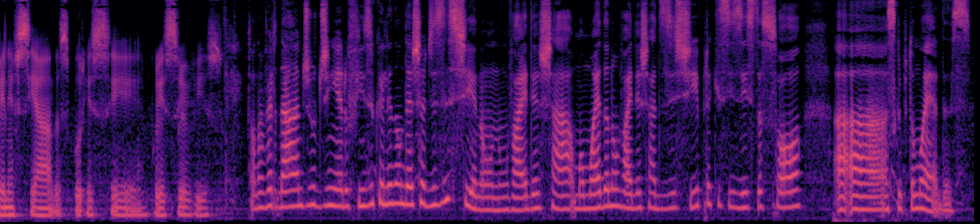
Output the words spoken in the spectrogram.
beneficiadas por esse, por esse serviço. Então, na verdade, o dinheiro físico ele não deixa de existir, não, não vai deixar, uma moeda não vai deixar de existir para que se exista só a, a, as criptomoedas.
